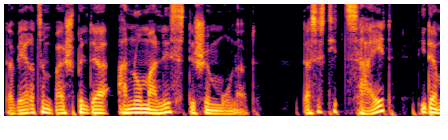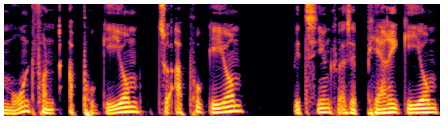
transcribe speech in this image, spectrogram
Da wäre zum Beispiel der anomalistische Monat. Das ist die Zeit, die der Mond von Apogeum zu Apogeum beziehungsweise Perigeum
